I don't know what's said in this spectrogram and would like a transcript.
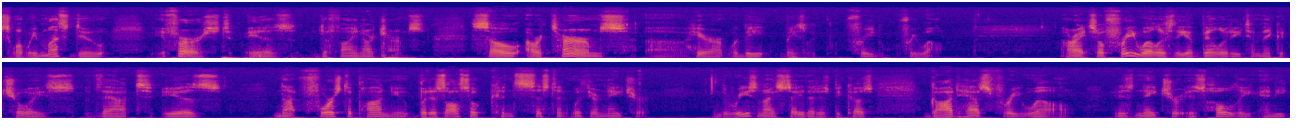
So what we must do first is define our terms. So our terms uh, here would be basically free free will. All right, so free will is the ability to make a choice that is not forced upon you, but is also consistent with your nature. And the reason I say that is because God has free will, and his nature is holy, and he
